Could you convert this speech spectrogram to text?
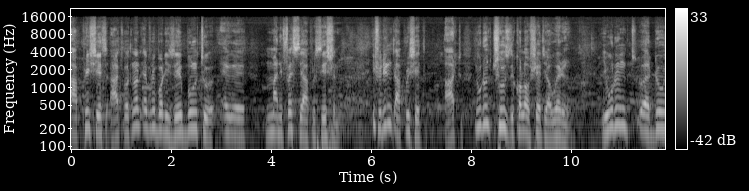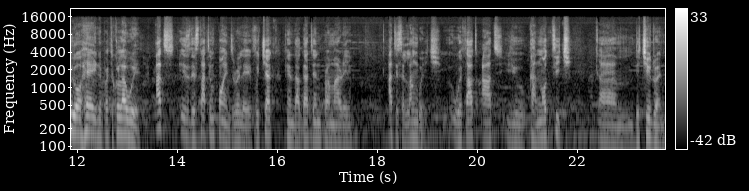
appreciates art, but not everybody is able to uh, manifest their appreciation. If you didn't appreciate art, you wouldn't choose the color of shirt you are wearing. You wouldn't uh, do your hair in a particular way. Art is the starting point, really. If we check kindergarten, primary, art is a language. Without art, you cannot teach um, the children.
